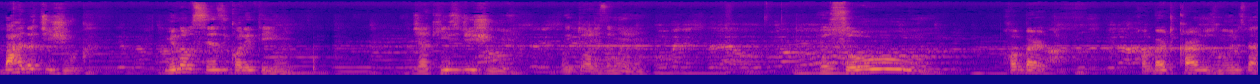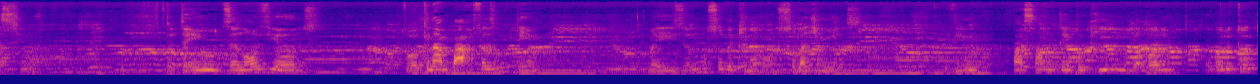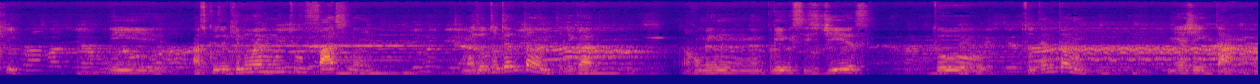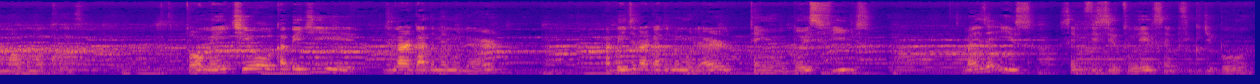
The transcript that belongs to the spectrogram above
Barra da Tijuca, 1941, dia 15 de julho, 8 horas da manhã. Eu sou Roberto, Roberto Carlos Nunes da Silva. Eu tenho 19 anos. Tô aqui na Barra faz um tempo. Mas eu não sou daqui não, eu sou lá de Minas. Vim passar um tempo aqui e agora, agora eu tô aqui. E as coisas aqui não é muito fácil não. Mas eu tô tentando, tá ligado? Arrumei um emprego esses dias. Tô, tô tentando me ajeitar, arrumar alguma coisa. Atualmente eu acabei de, de largar da minha mulher. Acabei de largar da minha mulher, tenho dois filhos. Mas é isso. Sempre visito ele, sempre fico de boa.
